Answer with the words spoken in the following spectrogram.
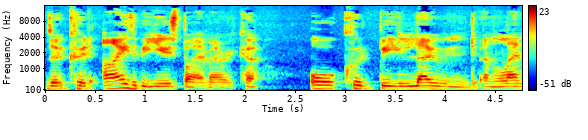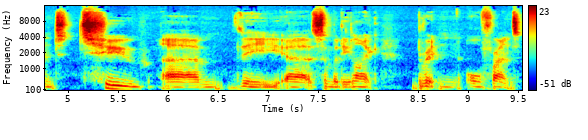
that could either be used by America or could be loaned and lent to um, the uh, somebody like Britain or France,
